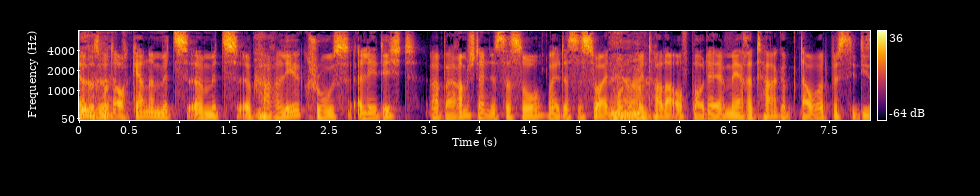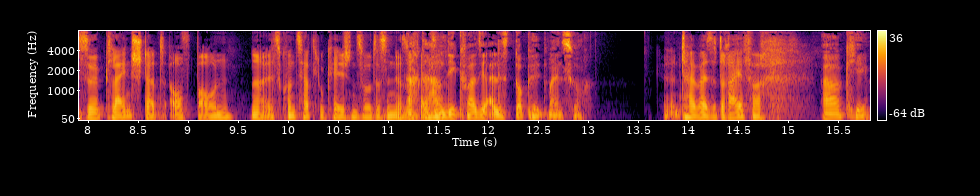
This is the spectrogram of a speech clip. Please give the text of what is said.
Ja, das wird auch gerne mit, äh, mit äh, Parallelcrews erledigt. Äh, bei Rammstein ist das so, weil das ist so ein monumentaler Aufbau, der ja mehrere Tage dauert, bis sie diese Kleinstadt aufbauen, ne, als Konzertlocation so. Das sind ja so. Ach, da haben die quasi alles doppelt, meinst du? Teilweise dreifach. Ah, okay.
